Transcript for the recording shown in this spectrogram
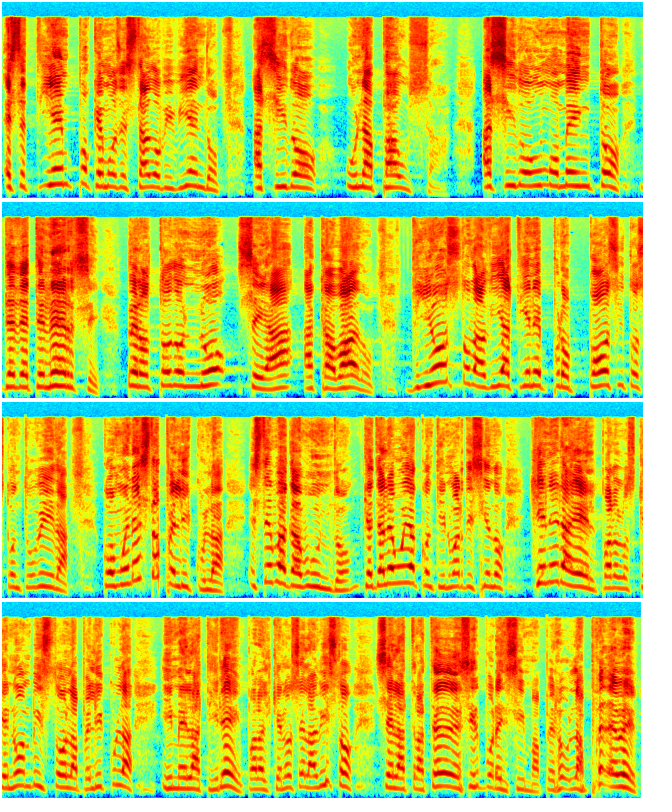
Este tiempo que hemos estado viviendo ha sido una pausa, ha sido un momento de detenerse, pero todo no se ha acabado. Dios todavía tiene propósitos con tu vida. Como en esta película, este vagabundo, que ya le voy a continuar diciendo quién era él para los que no han visto la película y me la tiré. Para el que no se la ha visto, se la traté de decir por encima, pero la puede ver.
